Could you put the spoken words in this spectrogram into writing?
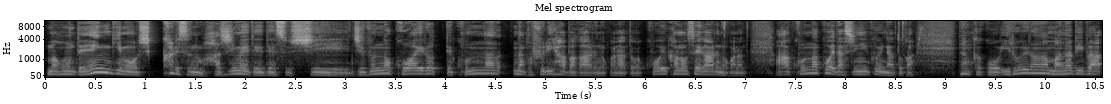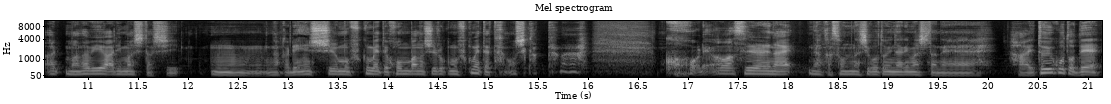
まあ本当演技もしっかりするのも初めてですし自分の声色ってこんななんか振り幅があるのかなとかこういう可能性があるのかなあこんな声出しにくいなとかなんかこういろいろな学びがあ学びがありましたしうんなんか練習も含めて本番の収録も含めて楽しかったな。これは忘れられないなんかそんな仕事になりましたね。はい。ということで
